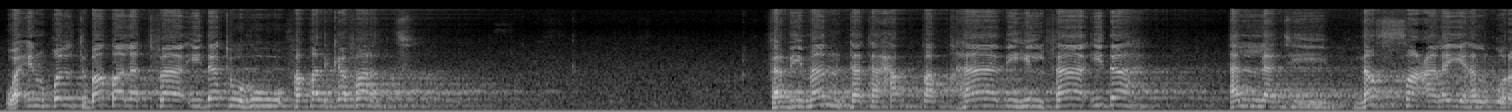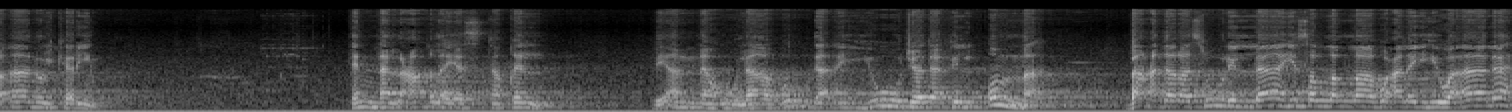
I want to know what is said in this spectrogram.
وإن قلت بطلت فائدته فقد كفرت. فبمن تتحقق هذه الفائدة التي نص عليها القرآن الكريم؟ إن العقل يستقل بأنه لا بد أن يوجد في الأمة بعد رسول الله صلى الله عليه وآله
